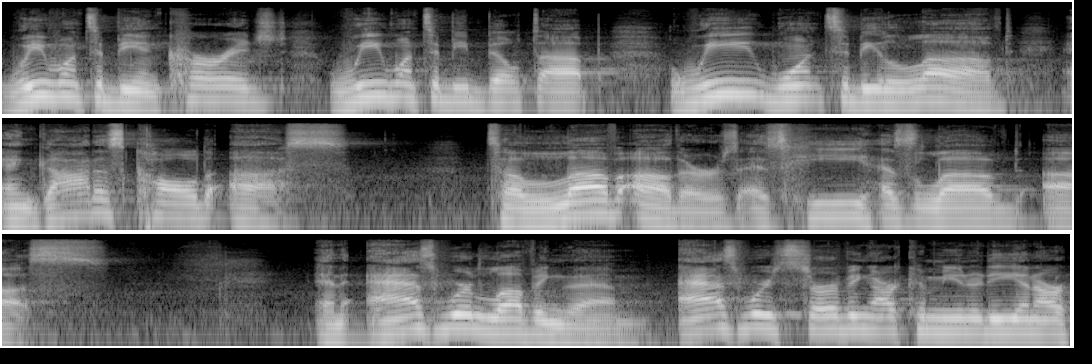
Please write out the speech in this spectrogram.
We want to be encouraged. We want to be built up. We want to be loved. And God has called us to love others as He has loved us. And as we're loving them, as we're serving our community in our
